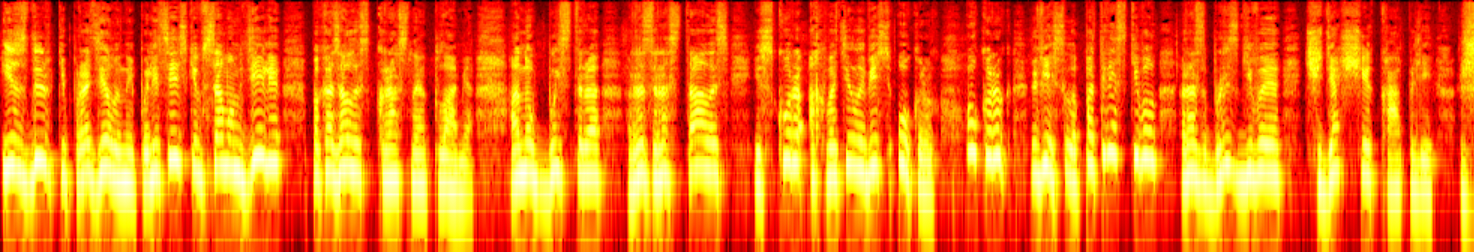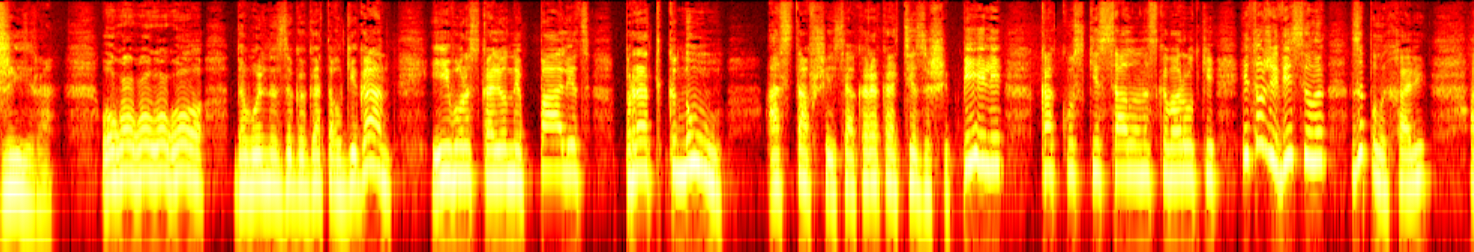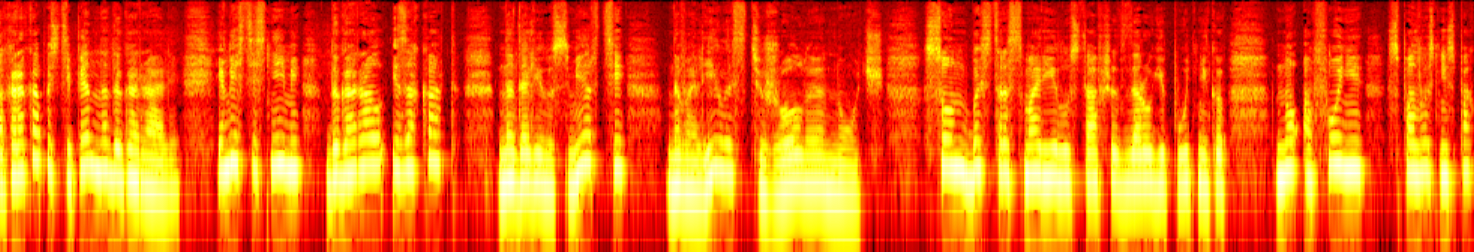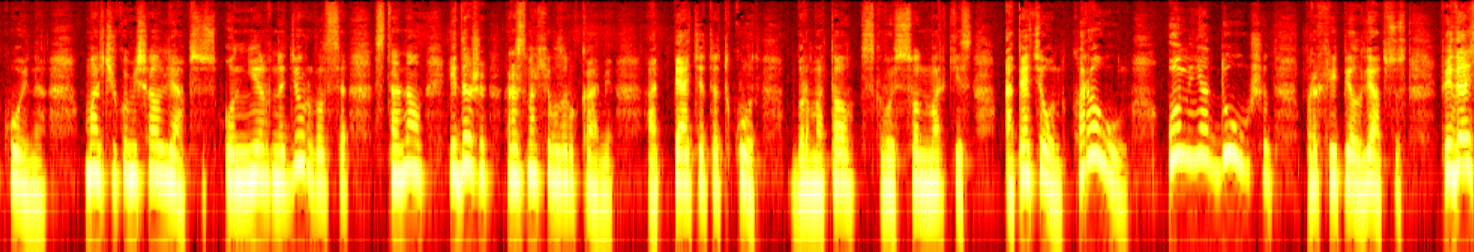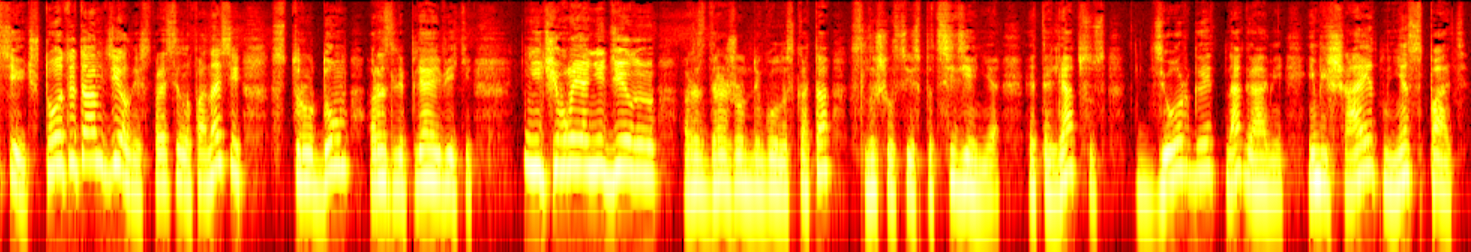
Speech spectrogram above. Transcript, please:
Из дырки, проделанной полицейским, в самом деле показалось красное пламя. Оно быстро разрасталось и скоро охватило весь окорок. Окорок весело потрескивал, разбрызгивая чадящие капли жира. «Ого-го-го-го!» — довольно загоготал гигант, и его раскаленный палец проткнул — Оставшиеся окорока те зашипели, как куски сала на сковородке, и тоже весело заполыхали. Окорока постепенно догорали, и вместе с ними догорал и закат. На долину смерти навалилась тяжелая ночь. Сон быстро сморил уставших с дороги путников, но Афоне спалось неспокойно. Мальчику мешал ляпсус. Он нервно дергался, стонал и даже размахивал руками. «Опять этот кот!» — бормотал сквозь сон маркиз. «Опять он! Караул! Он меня душит!» — прохрипел ляпсус. «Федосей, что ты там делаешь?» — спросил Афанасий, с трудом разлепляя веки. «Ничего я не делаю!» — раздраженный голос кота слышался из-под сиденья. «Это ляпсус дергает ногами и мешает мне спать».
